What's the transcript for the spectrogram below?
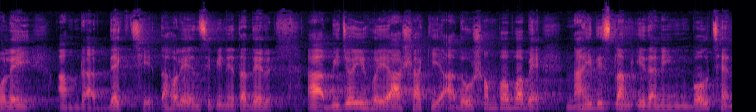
বলেই আমরা দেখছি। তাহলে এনসিপি নেতাদের বিজয়ী হয়ে আসা কি আদৌ সম্ভব হবে? নাহিদ ইসলাম ইদানিং বলছেন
